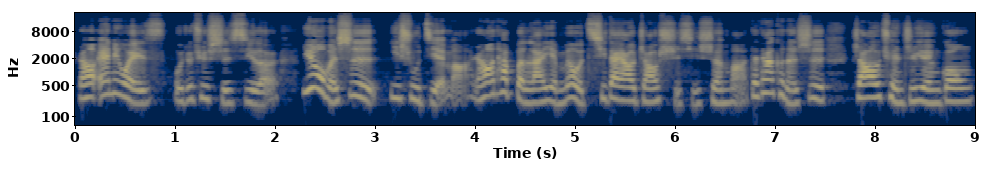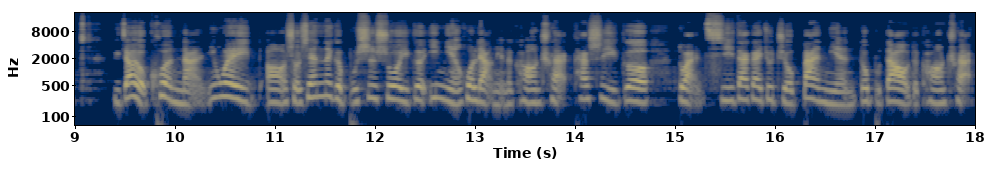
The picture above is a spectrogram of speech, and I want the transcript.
然后，anyways，我就去实习了，因为我们是艺术节嘛，然后他本来也没有期待要招实习生嘛，但他可能是招全职员工比较有困难，因为呃，首先那个不是说一个一年或两年的 contract，它是一个短期，大概就只有半年都不到的 contract，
